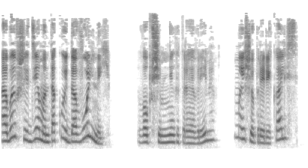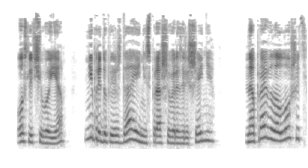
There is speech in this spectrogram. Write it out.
а бывший демон такой довольный. В общем, некоторое время мы еще пререкались, после чего я, не предупреждая и не спрашивая разрешения, направила лошадь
